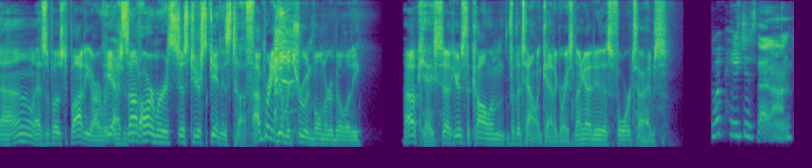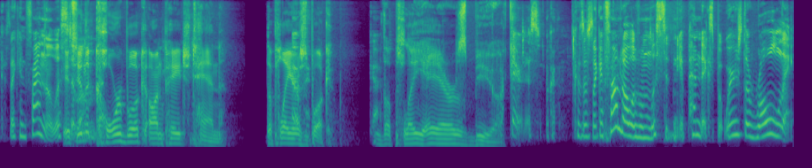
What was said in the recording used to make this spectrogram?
oh, as opposed to body armor. yeah, which it's is not the- armor, it's just your skin is tough. I'm pretty good with true invulnerability. Okay, so here's the column for the talent categories, and I got to do this four times. What page is that on? Because I can find the list It's of in the them. core book on page ten, the player's Okay. book. the player's book. there it is. Okay. Because I was like, I found all of them listed in the appendix, but where's the rolling?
